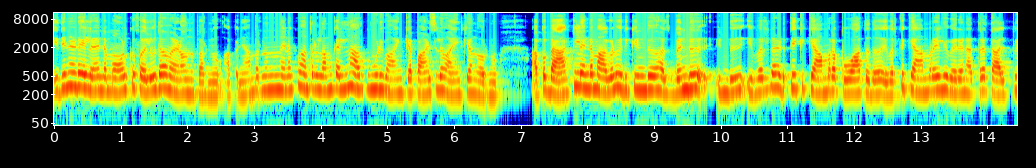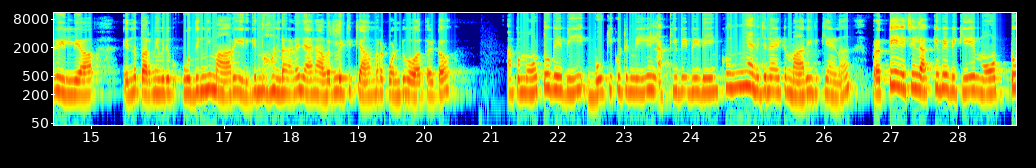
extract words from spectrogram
ഇതിനിടയിൽ എന്റെ മോൾക്ക് ഫലൂദ വേണമെന്ന് പറഞ്ഞു. അപ്പം ഞാൻ പറഞ്ഞു നിനക്ക് മാത്രമല്ല നമുക്ക് എല്ലാവർക്കും കൂടി വാങ്ങിക്കാം പാഴ്സൽ വാങ്ങിക്കാമെന്ന് പറഞ്ഞു. അപ്പോൾ ബാക്കിൽ എന്റെ മകളും ഇരിക്കുന്നുണ്ട് ഹസ്ബൻഡ് ഉണ്ട്. ഇവരുടെ അടുത്തേക്ക് ക്യാമറ പോവാത്തത് ഇവർക്ക് ക്യാമറയിൽ വരാൻ അത്ര താല്പര്യമില്ല. എന്ന് പറഞ്ഞ് ഇവർ ഒതുങ്ങി മാറിയിരിക്കുന്നതുകൊണ്ടാണ് ഞാൻ അവരിലേക്ക് ക്യാമറ കൊണ്ടുപോകാത്ത കേട്ടോ. അപ്പം മോട്ടു ബേബി ബൂക്കിക്കുട്ടിന്റെയും ലക്കി ബേബിയുടെയും കുഞ്ഞനുജനായിട്ട് മാറിയിരിക്കുകയാണ്. പ്രത്യേകിച്ച് ലക്കി ബേബിക്ക് മോട്ടു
